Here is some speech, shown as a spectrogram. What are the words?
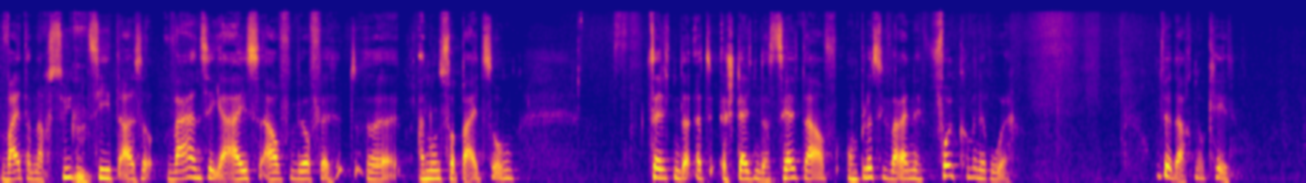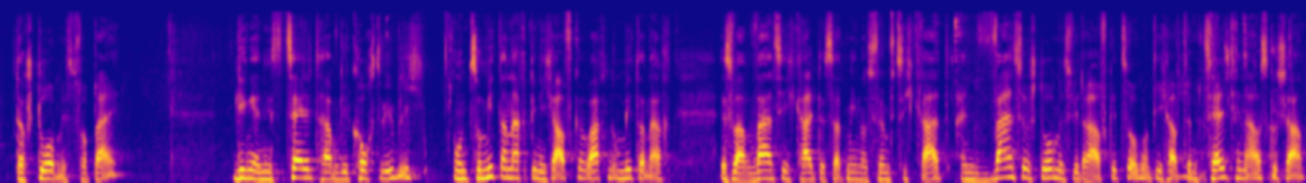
weiter nach Süden hm. zieht, also wahnsinnige Eisaufwürfe äh, an uns vorbeizogen zelten, äh, stellten das Zelt auf und plötzlich war eine vollkommene Ruhe. Und wir dachten, okay, der Sturm ist vorbei, gingen ins Zelt, haben gekocht wie üblich und zur Mitternacht bin ich aufgewacht um Mitternacht, es war wahnsinnig kalt, es hat minus 50 Grad, ein wahnsinniger Sturm ist wieder aufgezogen und ich habe zum Zelt hinausgeschaut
